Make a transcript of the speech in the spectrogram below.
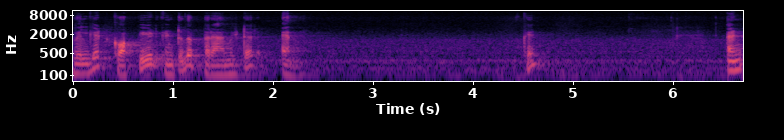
will get copied into the parameter m. Okay. And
